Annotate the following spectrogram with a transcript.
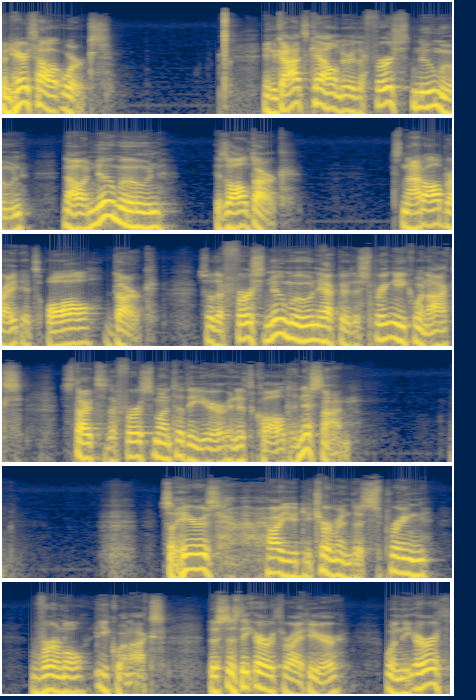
And here's how it works. In God's calendar, the first new moon, now a new moon is all dark. It's not all bright, it's all dark. So the first new moon after the spring equinox starts the first month of the year and it's called Nisan. So here's how you determine the spring vernal equinox. This is the Earth right here. When the Earth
